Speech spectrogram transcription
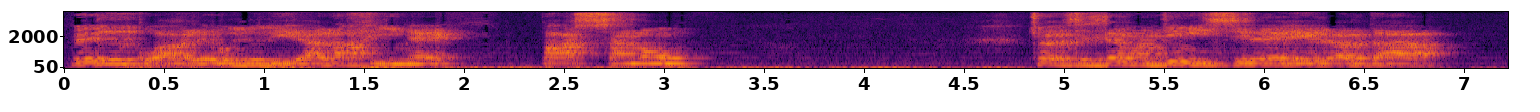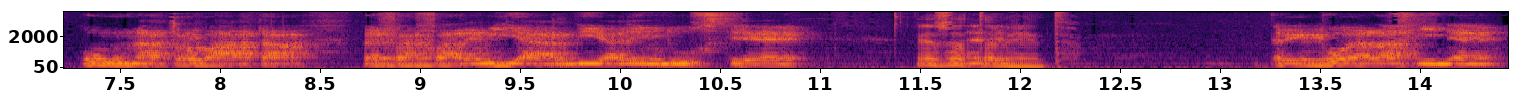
per il quale voglio dire alla fine passano cioè il sistema antimissile in realtà una trovata per far fare miliardi alle industrie. Esattamente. Eh, perché poi alla fine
